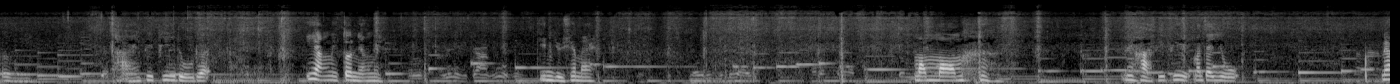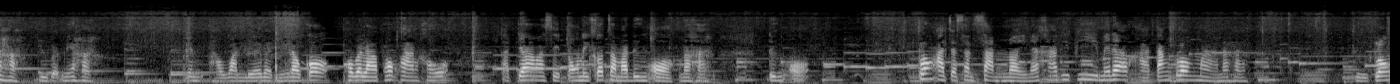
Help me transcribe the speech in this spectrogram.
เออถ่ายให้พี่ๆดูด้วยอีหยังนี่ต้นยังนี่กินอยู่ใช่ไหมมอมมอมนี่ค่ะ พี่ๆมันจะอยู่ เนี่ยค่ะ อยู่แบบนี้ค่ะ เป็นเถาวันเลื้อยแบบนี้เราก็พอเวลาพ่อควานเขาตัดหญ้ามาเสร็จตรงนี้ก็จะมาดึงออกนะคะ ดึงออก ล้องอาจจะสั่นๆหน่อยนะคะ พี่ๆไม่ได้เอาขาตั้งกล้องมานะคะ ถือกล้อง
